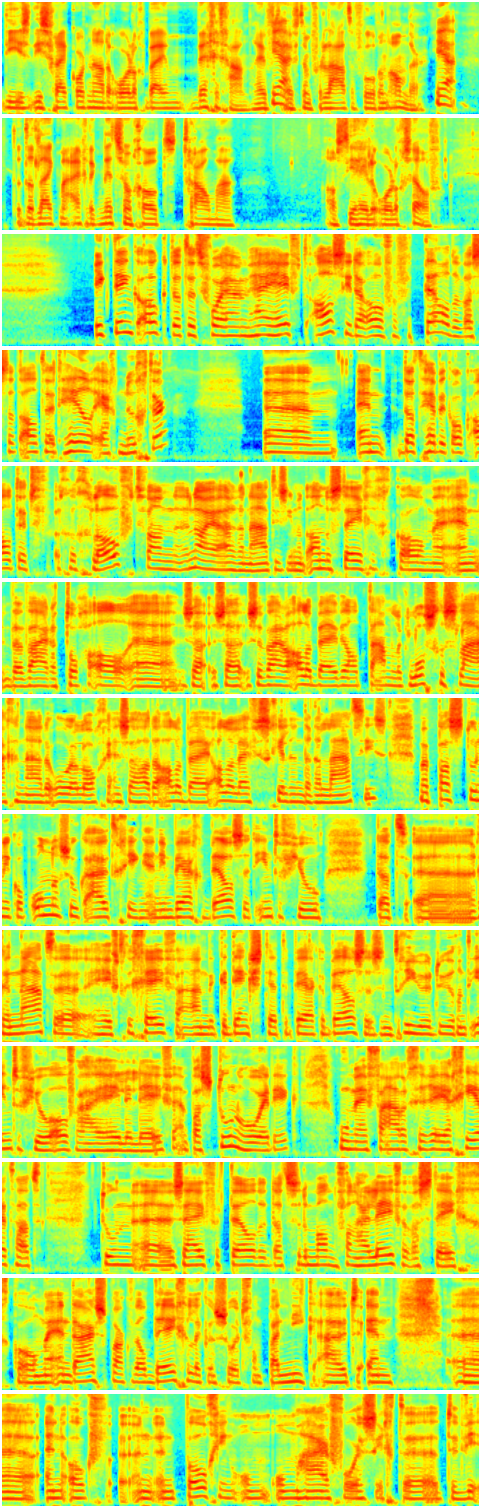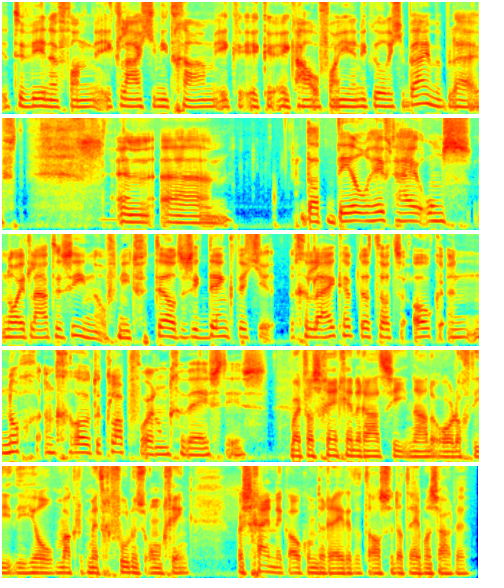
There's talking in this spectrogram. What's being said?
die, is, die is vrij kort na de oorlog bij hem weggegaan. Heeft, Ja. heeft hem verlaten voor een ander. ja. Dat, dat lijkt me eigenlijk net zo'n groot trauma als die hele oorlog zelf. Ik denk ook dat het voor hem, hij heeft, als hij daarover vertelde, was dat altijd heel erg nuchter. Ehm, en dat heb ik ook altijd geloofd. Van, eh, nou ja, Renate is iemand anders tegengekomen. En we waren toch al. eh, ze, waren allebei wel tamelijk losgeslagen na de oorlog. En ze hadden allebei allerlei verschillende relaties. Maar pas toen ik op onderzoek uitging en in Bergen-Belsen het interview dat eh, Renate heeft gegeven aan de gedenkstätte Bergen-Belsen. Is een drie uur durend interview over haar hele leven. En pas toen hoorde ik hoe mijn vader gereageerd had toen eh, zij vertelde dat ze de man van haar leven was tegengekomen. En daar sprak wel degelijk een soort van paniek uit. En, eh, en ook een, een poging om, om haar voor zich te, te, te winnen. Van ik laat je niet gaan, ik, ik, ik hou van je en ik wil dat je bij me blijft. En ehm, dat deel heeft hij ons nooit laten zien of niet verteld. Dus ik denk dat je gelijk hebt dat dat ook een, nog een grote klap voor hem geweest is. Maar het was geen generatie na de oorlog die, die heel makkelijk met gevoelens omging. Waarschijnlijk ook om de reden dat als ze dat eenmaal zouden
